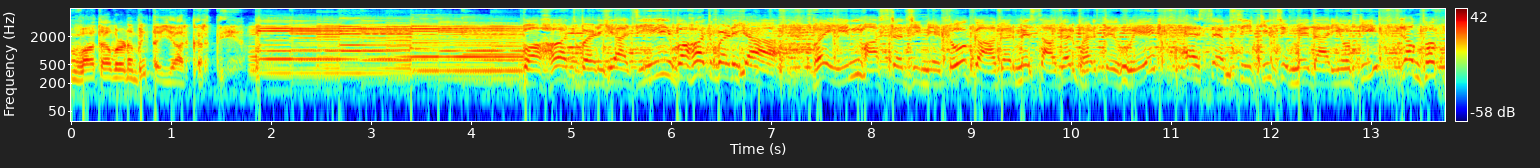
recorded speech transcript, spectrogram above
वातावरण भी तैयार करती है। बढ़िया जी, बहुत बढ़िया। भाई इन मास्टर जी ने तो गागर में सागर भरते हुए एसएमसी की जिम्मेदारियों की लगभग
